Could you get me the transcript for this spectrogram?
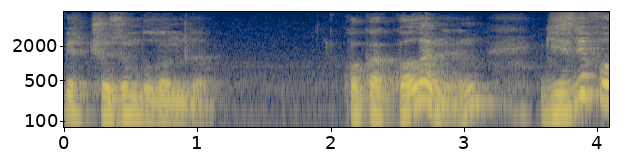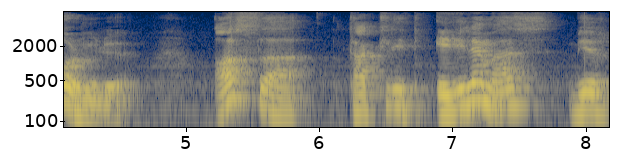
bir çözüm bulundu. Coca-Cola'nın gizli formülü asla taklit edilemez bir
